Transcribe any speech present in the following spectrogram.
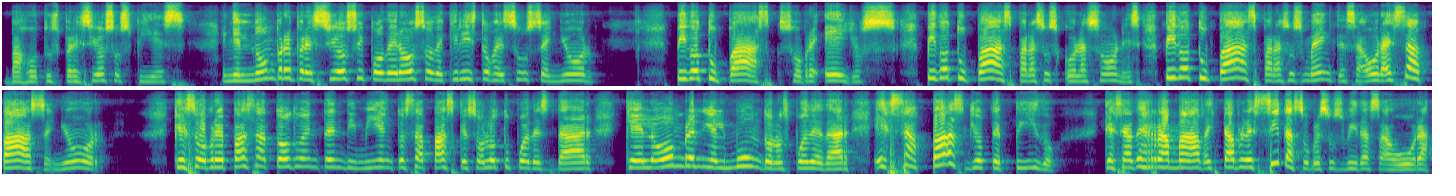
bajo tus preciosos pies. En el nombre precioso y poderoso de Cristo Jesús, Señor. Pido tu paz sobre ellos. Pido tu paz para sus corazones. Pido tu paz para sus mentes ahora. Esa paz, Señor, que sobrepasa todo entendimiento, esa paz que solo tú puedes dar, que el hombre ni el mundo nos puede dar. Esa paz yo te pido que sea derramada, establecida sobre sus vidas ahora.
